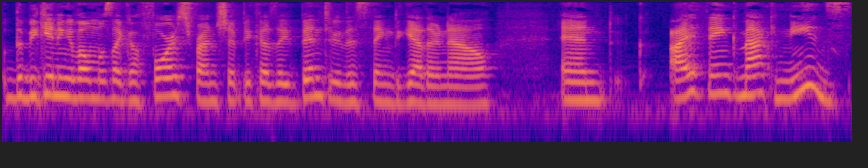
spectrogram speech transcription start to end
the beginning of almost like a forced friendship because they've been through this thing together now. And I think Mac needs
